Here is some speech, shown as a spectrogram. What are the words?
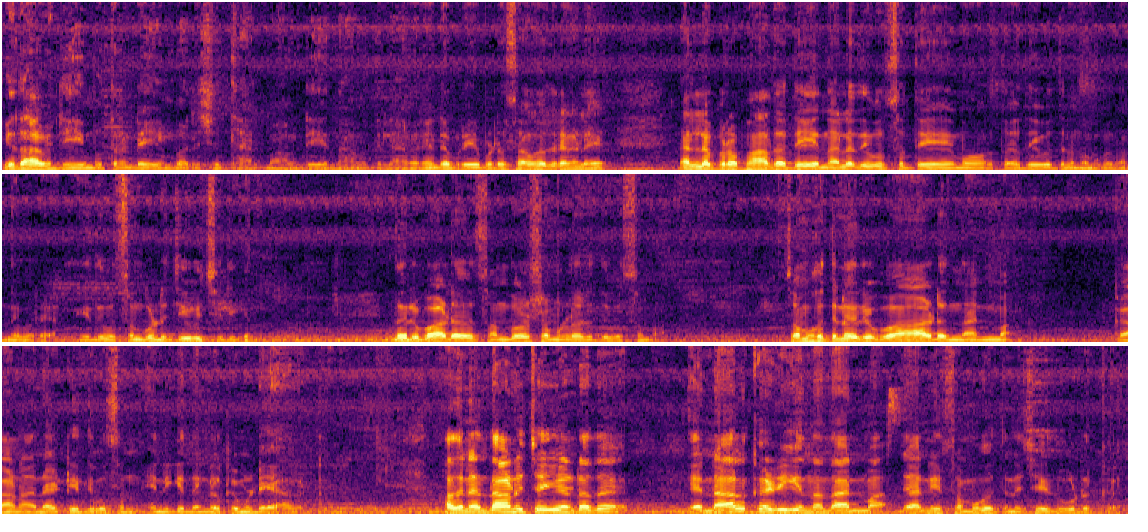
പിതാവിന്റെയും പുത്രന്റെയും പരിശുദ്ധാത്മാവിന്റെയും നാമത്തിൽ അവൻ എന്റെ പ്രിയപ്പെട്ട സഹോദരങ്ങളെ നല്ല പ്രഭാതത്തെയും നല്ല ദിവസത്തെയും ഓർത്ത് ദൈവത്തിന് നമുക്ക് നന്ദി പറയാം. ഈ ദിവസം കൂടി ജീവിച്ചിരിക്കുന്നു. ഇതൊരുപാട് സന്തോഷമുള്ളൊരു ദിവസമാണ്. സമൂഹത്തിന് ഒരുപാട് നന്മ കാണാനായിട്ട് ഈ ദിവസം എനിക്ക് നിങ്ങൾക്കും ഇടയാകട്ടെ. അതിനെന്താണ് ചെയ്യേണ്ടത്? എന്നാൽ കഴിയുന്ന നന്മ ഞാൻ ഈ സമൂഹത്തിന് ചെയ്തു കൊടുക്കുക.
